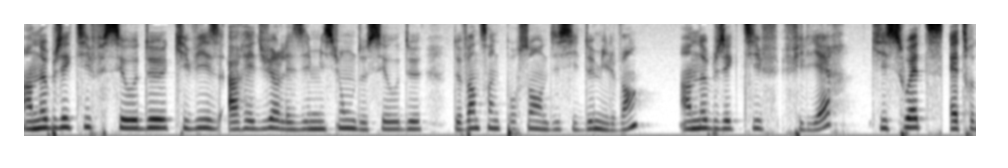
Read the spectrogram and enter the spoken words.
un objectif CO2 qui vise à réduire les émissions de CO2 de 25% d'ici 2020, un objectif filière qui souhaite être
